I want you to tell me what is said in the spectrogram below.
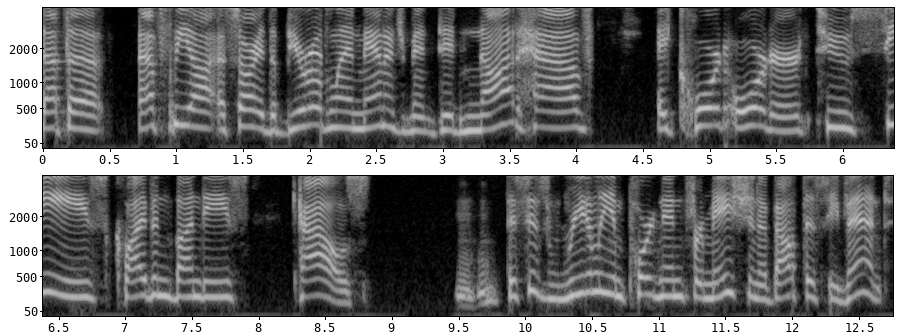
that the FBI, uh, sorry, the Bureau of Land Management did not have a court order to seize Cliven Bundy's cows. Mm-hmm. This is really important information about this event.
